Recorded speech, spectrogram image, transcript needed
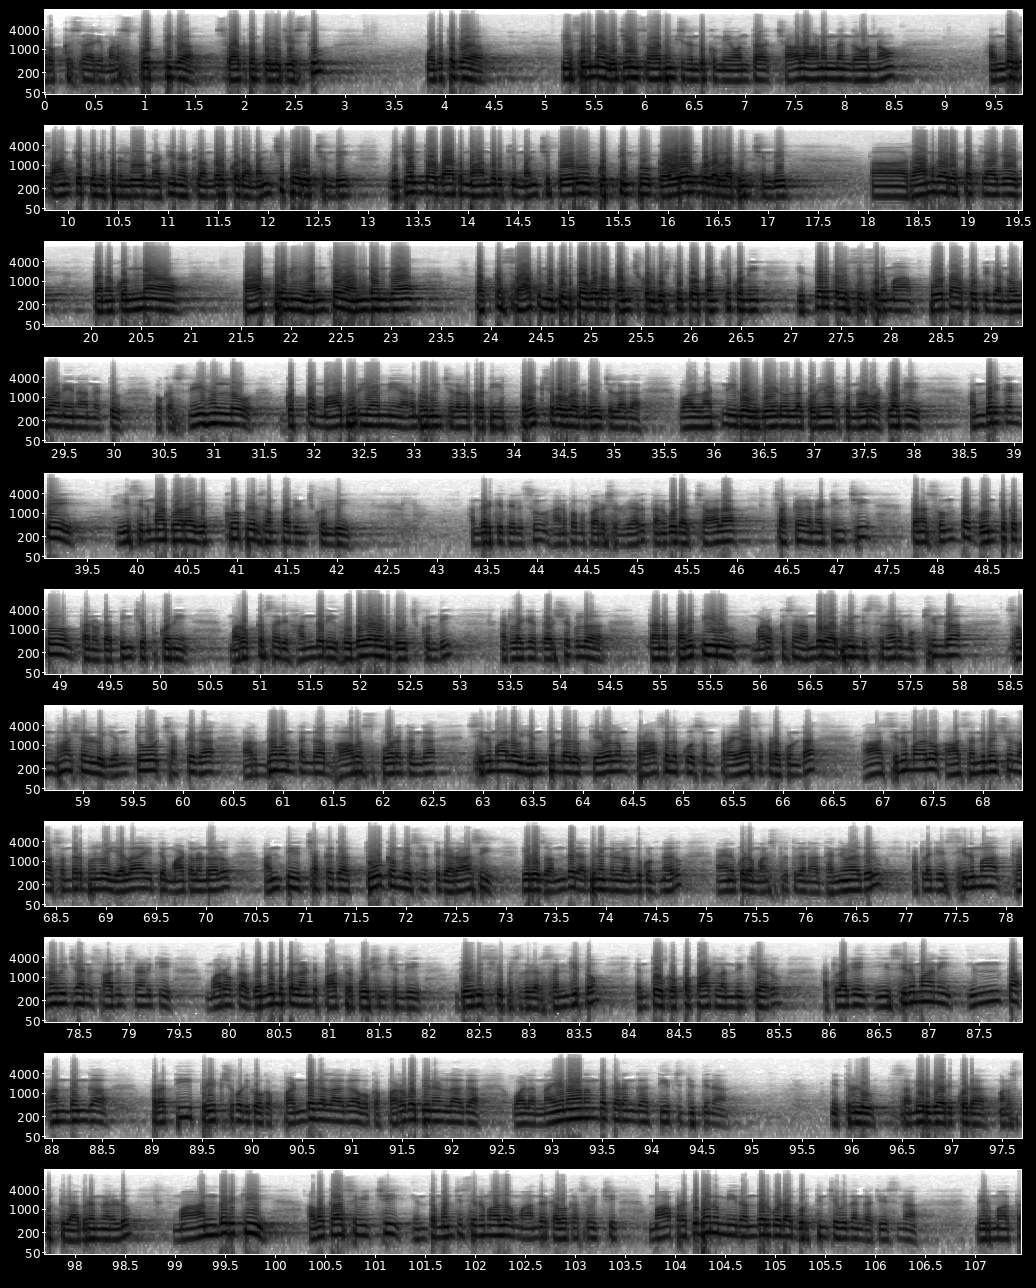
మరొక్కసారి మనస్ఫూర్తిగా స్వాగతం తెలియజేస్తూ మొదటగా ఈ సినిమా విజయం సాధించినందుకు మేమంతా చాలా ఆనందంగా ఉన్నాం. అందరూ సాంకేతిక నిపుణులు నటీనటులు అందరికి కూడా మంచి పేరు వచ్చింది. విజయంతో పాటు మా అందరికీ మంచి పేరు గుర్తింపు గౌరవం కూడా లభించింది. ఆ, రామ్ గారు ఎప్పట్లాగే తనకున్న పాత్రని ఎంతో అందంగా పక్క సాటి నటుడితో కూడా పంచుకొని విష్ణుతో పంచుకొని ఇద్దరు కలిసి సినిమా పోటాపోటీగా నువ్వా నేనా అన్నట్టు ఒక స్నేహంలో గొప్ప మాధుర్యాన్ని అనుభవించేలాగా ప్రతి ప్రేక్షకుడు కూడా అనుభవించేలాగా వాళ్ళ నటిని ఈరోజు వేణుల్లా కొనియాడుతున్నారు. అట్లాగే అందరికంటే ఈ సినిమా ద్వారా ఎక్కువ పేరు సంపాదించుకుంది. అందరికీ తెలుసు అనుపమ పరమేశ్వర్ గారు తను కూడా చాలా చక్కగా నటించి తన సొంత గొంతుకతో తను డబ్బింగ్ చెప్పుకొని మరొక్కసారి అందరి హృదయాలను దోచుకుంది. అట్లాగే దర్శకుల తన పనితీరు మరొక్కసారి అందరూ అభినందిస్తున్నారు. ముఖ్యంగా సంభాషణలు ఎంతో చక్కగా అర్థవంతంగా భావస్ఫోరకంగా సినిమాలో ఎంతుండాలో కేవలం ప్రాసల కోసం ప్రయాసపడకుండా ఆ సినిమాలో ఆ సన్నివేశంలో ఆ సందర్భంలో ఎలా అయితే మాటలు ఉండాలో అంతే చక్కగా తూకం వేసినట్టుగా రాసి ఈరోజు అందరి అభినందనలు అందుకుంటున్నారు. ఆయన కూడా మనస్ఫూర్తిగా నా ధన్యవాదాలు. అట్లాగే సినిమా ఘన విజయాన్ని సాధించడానికి మరొక వెన్నెముక లాంటి పాత్ర పోషించింది దేవి ప్రసాద్ గారి సంగీతం ఎంతో గొప్ప పాటలు అందించారు. అట్లాగే ఈ సినిమాని ఇంత అందంగా ప్రతి ప్రేక్షకుడికి ఒక పండగలాగా ఒక పర్వదినంలాగా వాళ్ళ నయనానందకరంగా తీర్చిదిద్దిన మిత్రులు సమీర్ గారికి కూడా మనస్ఫూర్తిగా అభినందనలు. మా అందరికీ అవకాశం ఇచ్చి ఇంత మంచి సినిమాలో మా అందరికి అవకాశం ఇచ్చి మా ప్రతిభను మీరందరూ కూడా గుర్తించే విధంగా చేసిన నిర్మాత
